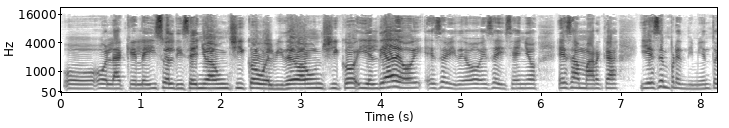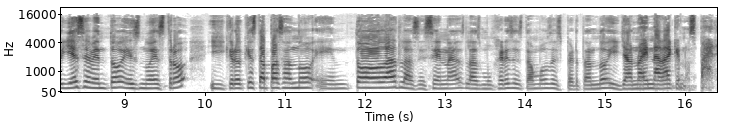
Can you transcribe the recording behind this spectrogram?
o, o la que le hizo el diseño a un chico o el video a un chico y el día de hoy ese video, ese diseño, esa marca ese emprendimiento y ese evento es nuestro y creo que está pasando en todas las escenas, las mujeres estamos despertando y ya no hay nada que nos pare.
